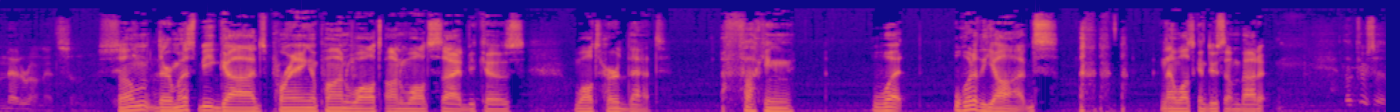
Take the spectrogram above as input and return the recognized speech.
a net around that son. of a bitch. Some there must be gods preying upon Walt on Walt's side because Walt heard that. Fucking what what are the odds? now Walt's gonna do something about it. Look, there's a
